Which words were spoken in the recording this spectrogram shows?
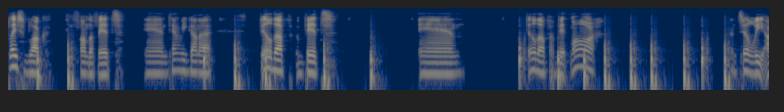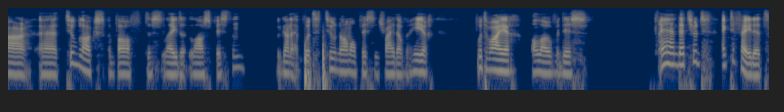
Place a block in front of it, and then we're gonna build up a bit and build up a bit more until we are uh, two blocks above this last piston. We're gonna put two normal pistons right over here, put wire all over this, and that should activate it.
